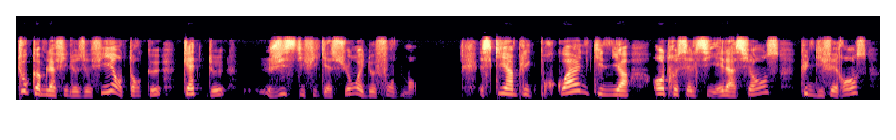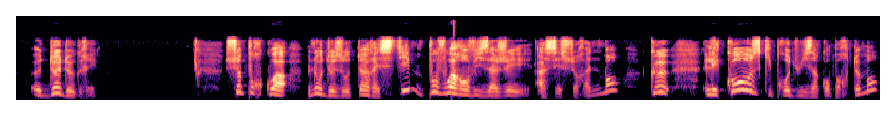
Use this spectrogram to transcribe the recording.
tout comme la philosophie en tant que quête de justification et de fondement. Ce qui implique pour Quine qu'il n'y a entre celle-ci et la science qu'une différence euh, de degrés. Ce pourquoi nos deux auteurs estiment pouvoir envisager assez sereinement que les causes qui produisent un comportement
